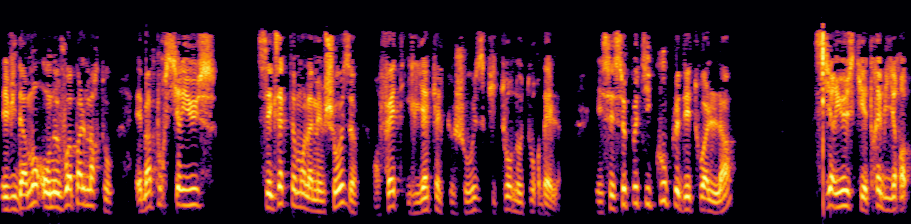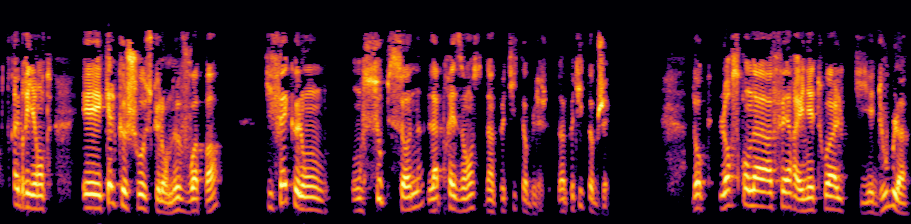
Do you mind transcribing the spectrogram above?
Évidemment, on ne voit pas le marteau. Eh ben, pour Sirius, c'est exactement la même chose. En fait, il y a quelque chose qui tourne autour d'elle. Et c'est ce petit couple d'étoiles-là, Sirius qui est très, brillante et quelque chose que l'on ne voit pas, qui fait que l'on soupçonne la présence d'un petit, petit objet. Donc, lorsqu'on a affaire à une étoile qui est double,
